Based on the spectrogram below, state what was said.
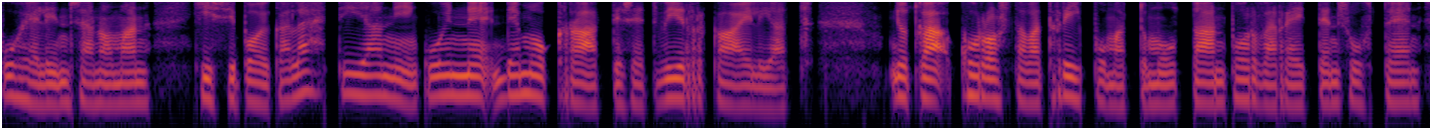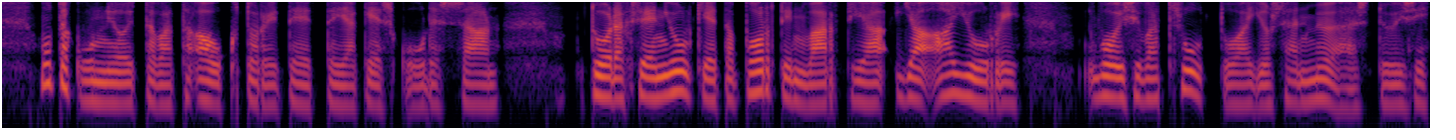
puhelin sanoman, hissipoika lähti ja niin kuin ne demokraattiset virkailijat, jotka korostavat riippumattomuuttaan porvareitten suhteen, mutta kunnioittavat auktoriteetteja keskuudessaan, tuodakseen julki, että portinvartija ja ajuri voisivat suuttua, jos hän myöhästyisi.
